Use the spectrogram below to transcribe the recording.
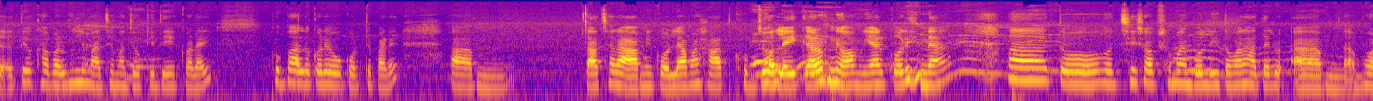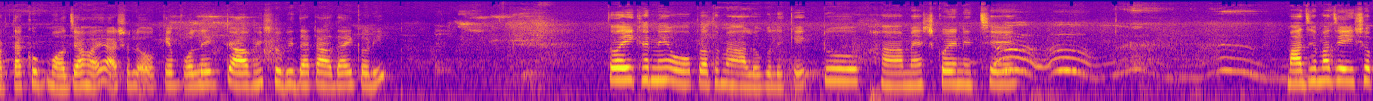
জাতীয় খাবারগুলি মাঝে মাঝে ওকে দিয়ে করাই। খুব ভালো করে ও করতে পারে। তাছাড়া আমি করলে আমার হাত খুব জ্বলে, এই কারণে আমি আর করি না। তো হচ্ছে সব সময় বলি, তোমার হাতের ভর্তা খুব মজা হয়। আসলে ওকে বলে একটু আমি সুবিধাটা আদায় করি। তো এইখানে ও প্রথমে আলুগুলিকে একটু ম্যাশ করে নিচ্ছে। মাঝে মাঝে এইসব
